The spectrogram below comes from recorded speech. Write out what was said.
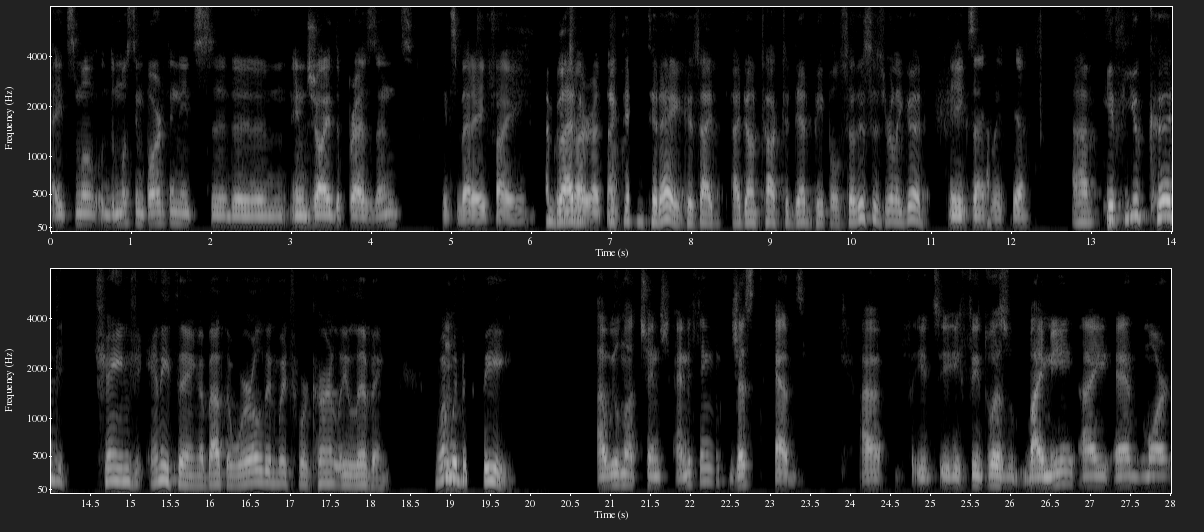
it's mo- the most important it's uh, the enjoy the present. It's better if i i'm glad right now. today because i i don't talk to dead people. So this is really good. Exactly yeah. Um, if you could change anything about the world in which we're currently living what mm. would that be I will not change anything, just add. Uh, it, if it was by me, I add more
